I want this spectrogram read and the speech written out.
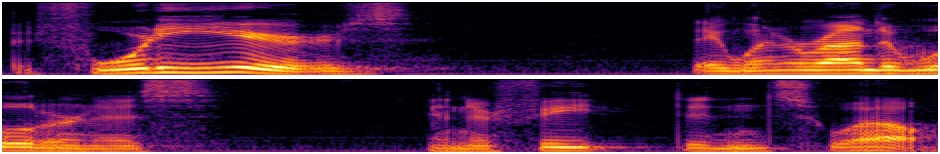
But 40 years, they went around the wilderness and their feet didn't swell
